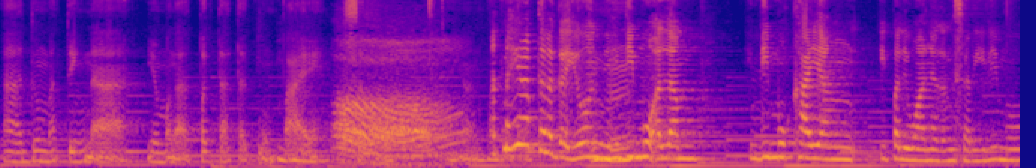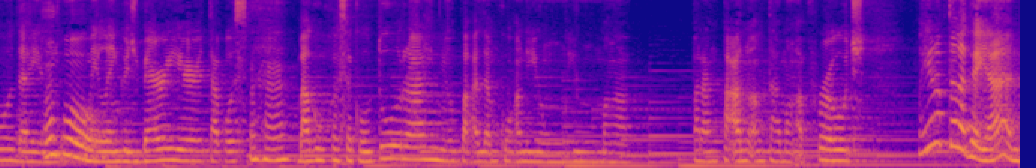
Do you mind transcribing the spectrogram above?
ah, dumating na yung mga pagtatagumpay. So, ayun. At mahirap talaga yun. Mm-hmm. Hindi mo alam, hindi mo kayang ipaliwanag ang sarili mo dahil Opo. Uh-huh. may language barrier. Tapos, bago ka sa kultura, hindi mo pa alam kung ano yung, yung mga, parang paano ang tamang approach. Mahirap talaga yan.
